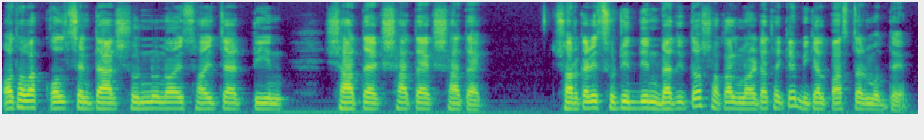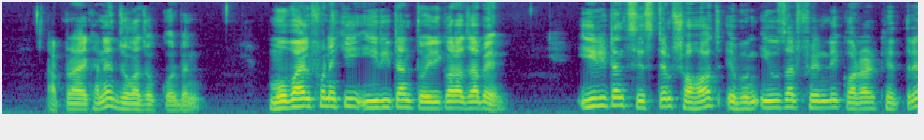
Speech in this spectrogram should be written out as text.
অথবা কল সেন্টার শূন্য নয় ছয় চার তিন সাত এক সাত এক সাত এক। সরকারি ছুটির দিন ব্যতীত সকাল নয়টা থেকে বিকাল পাঁচটার মধ্যে আপনারা এখানে যোগাযোগ করবেন। মোবাইল ফোনে কি ই রিটার্ন তৈরি করা যাবে? ই রিটার্ন সিস্টেম সহজ এবং ইউজার ফ্রেন্ডলি করার ক্ষেত্রে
